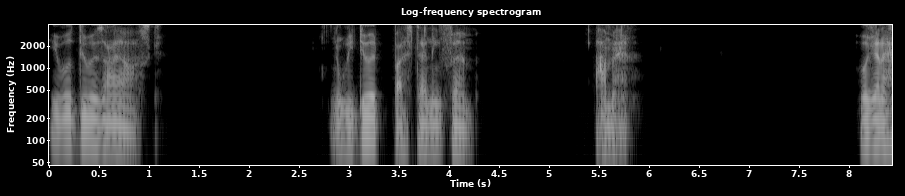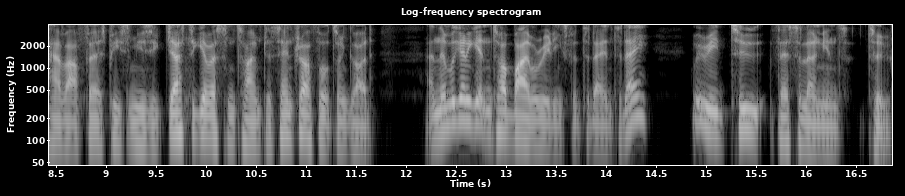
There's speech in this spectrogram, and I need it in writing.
you will do as I ask. And we do it by standing firm. Amen. We're going to have our first piece of music just to give us some time to center our thoughts on God. And then we're going to get into our Bible readings for today. And today we read 2 Thessalonians 2.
